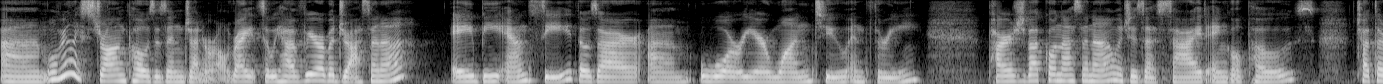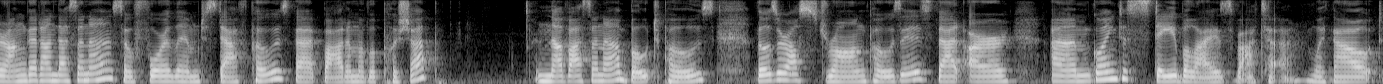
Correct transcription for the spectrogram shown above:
um, well, really strong poses in general, right? So, we have Virabhadrasana, A, B, and C. Those are um, warrior one, two, and three. Parshva Konasana, which is a side angle pose. Chaturanga Dandasana, so four limbed staff pose, that bottom of a push up. Navasana, boat pose. Those are all strong poses that are um, going to stabilize Vata without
